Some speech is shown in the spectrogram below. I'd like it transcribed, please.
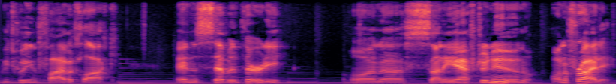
between 5 o'clock and 7.30 on a sunny afternoon on a Friday.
